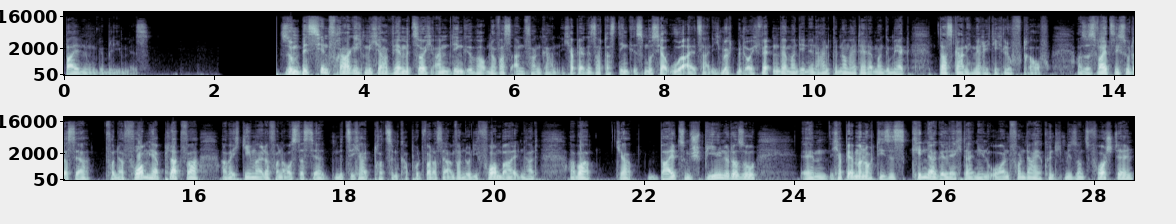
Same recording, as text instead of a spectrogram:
Ball nun geblieben ist. So ein bisschen frage ich mich ja, wer mit solch einem Ding überhaupt noch was anfangen kann. Ich habe ja gesagt, das Ding ist, muss ja uralt sein. Ich möchte mit euch wetten, wenn man den in die Hand genommen hätte, hätte man gemerkt, da ist gar nicht mehr richtig Luft drauf. Also es war jetzt nicht so, dass der von der Form her platt war, aber ich gehe mal davon aus, dass der mit Sicherheit trotzdem kaputt war, dass er einfach nur die Form behalten hat. Aber ja, Ball zum Spielen oder so. Ähm, ich habe ja immer noch dieses Kindergelächter in den Ohren, von daher könnte ich mir sonst vorstellen,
